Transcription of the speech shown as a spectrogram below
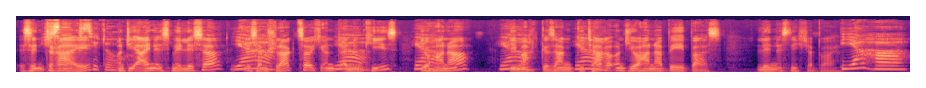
Es sind Ich drei. Und die eine ist Melissa, die Ja. ist am Schlagzeug und Ja. an den Keys. Ja. Johanna, die macht Gesang. Gitarre und Johanna B. Bass. Lynn ist nicht dabei. Ja.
